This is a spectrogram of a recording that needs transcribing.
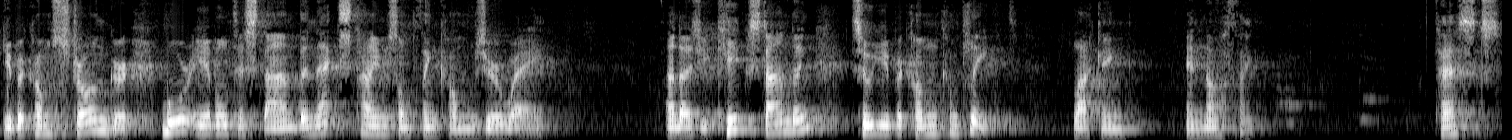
You become stronger, more able to stand the next time something comes your way. And as you keep standing, so you become complete, lacking in nothing. Tests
